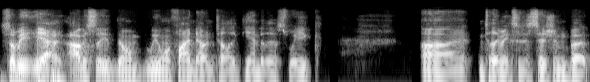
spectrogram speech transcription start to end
so we yeah, obviously don't we won't find out until like the end of this week, uh, until he makes a decision. But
